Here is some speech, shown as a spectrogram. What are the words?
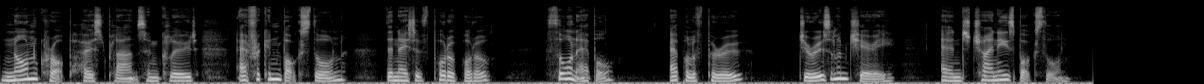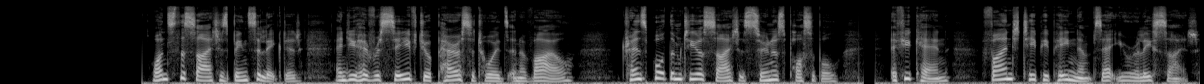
Non crop host plants include African boxthorn, the native poroporo, thorn apple, apple of Peru, Jerusalem cherry, and Chinese boxthorn. Once the site has been selected and you have received your parasitoids in a vial, transport them to your site as soon as possible. If you can, find TPP nymphs at your release site.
